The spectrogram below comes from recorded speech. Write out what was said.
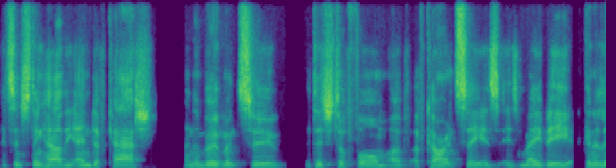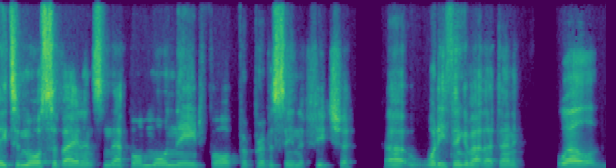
It's interesting how the end of cash and the movement to a digital form of, of currency is, is maybe going to lead to more surveillance and therefore more need for, for privacy in the future. Uh, what do you think about that, Danny? Well,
